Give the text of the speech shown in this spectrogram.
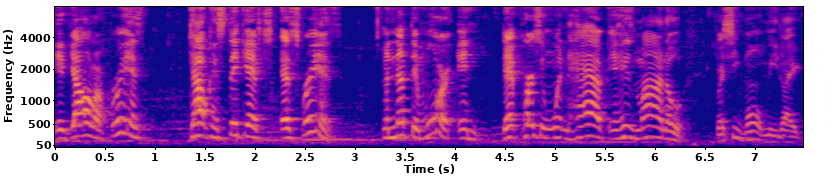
if y'all are friends, y'all can stick as as friends and nothing more. And that person wouldn't have in his mind, oh, but she want me like,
